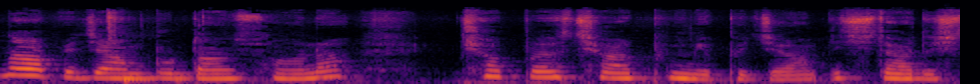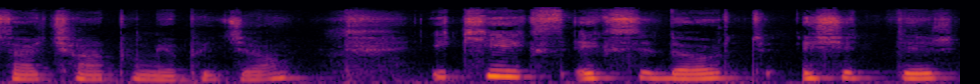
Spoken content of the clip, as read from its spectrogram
Ne yapacağım buradan sonra? Çapraz çarpım yapacağım. İçler dışlar çarpım yapacağım. 2x eksi 4 eşittir.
